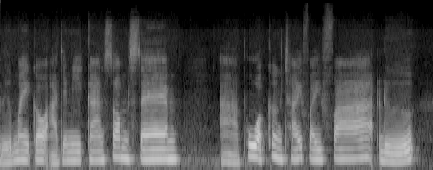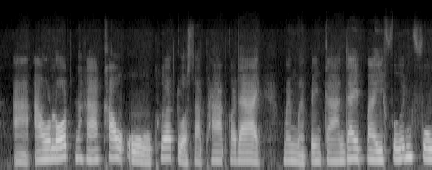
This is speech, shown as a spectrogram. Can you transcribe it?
หรือไม่ก็อาจจะมีการซ่อมแซมพวกเครื่องใช้ไฟฟ้าหรือเอารถนะคะเข้าอู่เพื่อตรวจสภาพก็ได้ มันเหมือนเป็นการได้ไปฟื้นฟู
